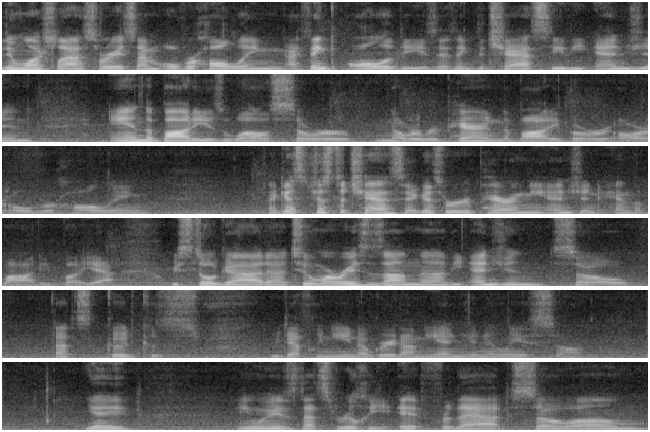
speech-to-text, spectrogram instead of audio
you didn't watch last race, I'm overhauling, I think, all of these. I think the chassis, the engine, and the body as well. So we're, you know, we're repairing the body, but we are overhauling, I guess just the chassis. I guess we're repairing the engine and the body. But yeah, we still got uh, two more races on the, the engine, so that's good because we definitely need an upgrade on the engine at least. So, yay. Anyways, that's really it for that. So, um,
